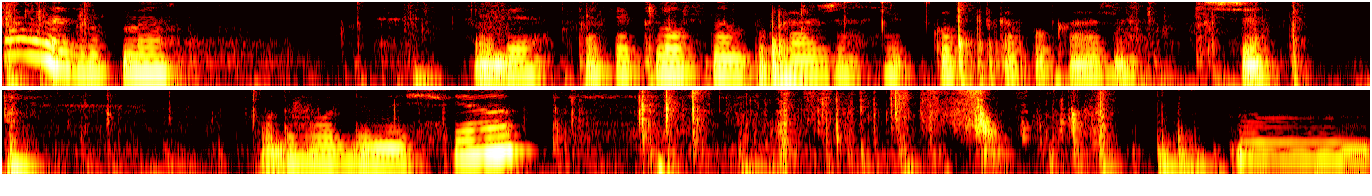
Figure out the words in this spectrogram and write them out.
Ale zróbmy sobie tak jak los nam pokaże, jak kostka pokaże. 3. Podwodny świat. Mm.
